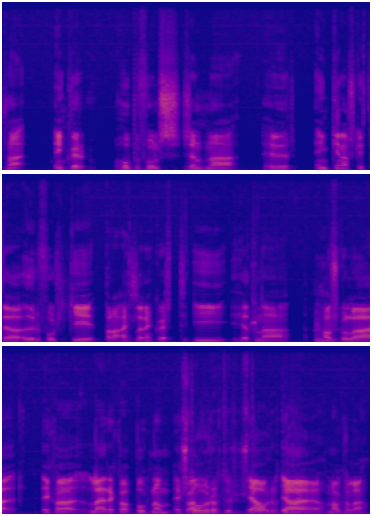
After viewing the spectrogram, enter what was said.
svona einhver hópi fólks sem svona hefur engin afskipti af öðru fólki bara ætlar einhvert í hérna háskóla eitthvað, læra eitthvað bóknám eitthvað. Stofuróttur, já, já, já, já, nákvæmlega.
